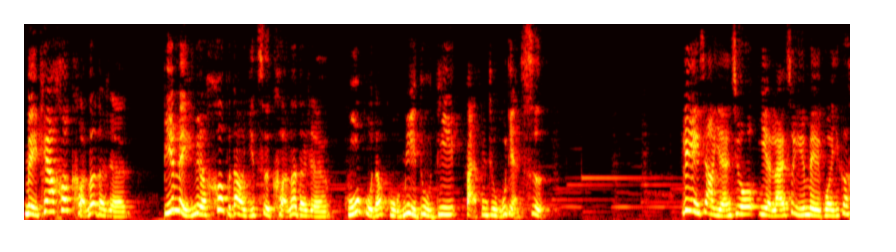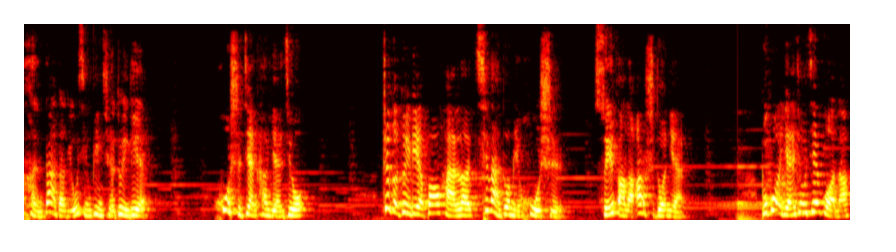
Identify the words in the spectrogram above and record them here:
每天喝可乐的人比每月喝不到一次可乐的人。股骨的骨密度低百分之五点四。另一项研究也来自于美国一个很大的流行病学队列——护士健康研究。这个队列包含了七万多名护士，随访了二十多年。不过，研究结果呢，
